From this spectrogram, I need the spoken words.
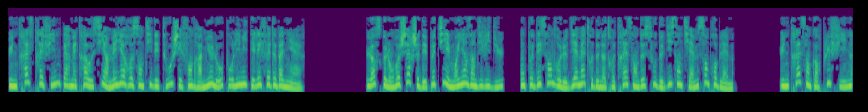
Une tresse très fine permettra aussi un meilleur ressenti des touches et fendra mieux l'eau pour limiter l'effet de bannière. Lorsque l'on recherche des petits et moyens individus, on peut descendre le diamètre de notre tresse en dessous de 10 centièmes sans problème. Une tresse encore plus fine,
